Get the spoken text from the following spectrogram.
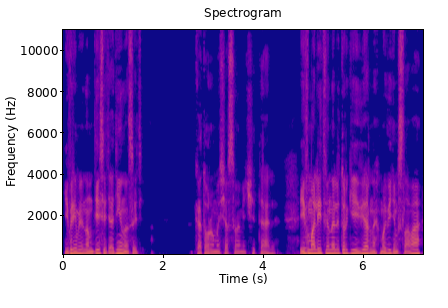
И в Римлянам 10.11, которую мы сейчас с вами читали, и в молитве на литургии верных мы видим слова,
